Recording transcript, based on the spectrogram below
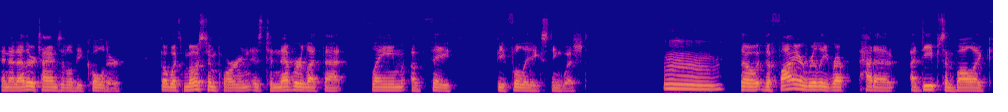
and at other times it'll be colder. But what's most important is to never let that flame of faith be fully extinguished. Mm. So the fire really rep- had a, a deep symbolic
